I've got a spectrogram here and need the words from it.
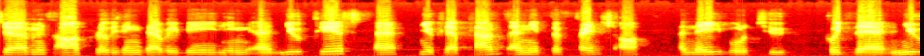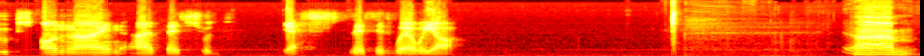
Germans are closing their remaining uh, nucleus, uh, nuclear plants and if the French are unable to put their nukes online as they should. Yes, this is where we are. Um,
